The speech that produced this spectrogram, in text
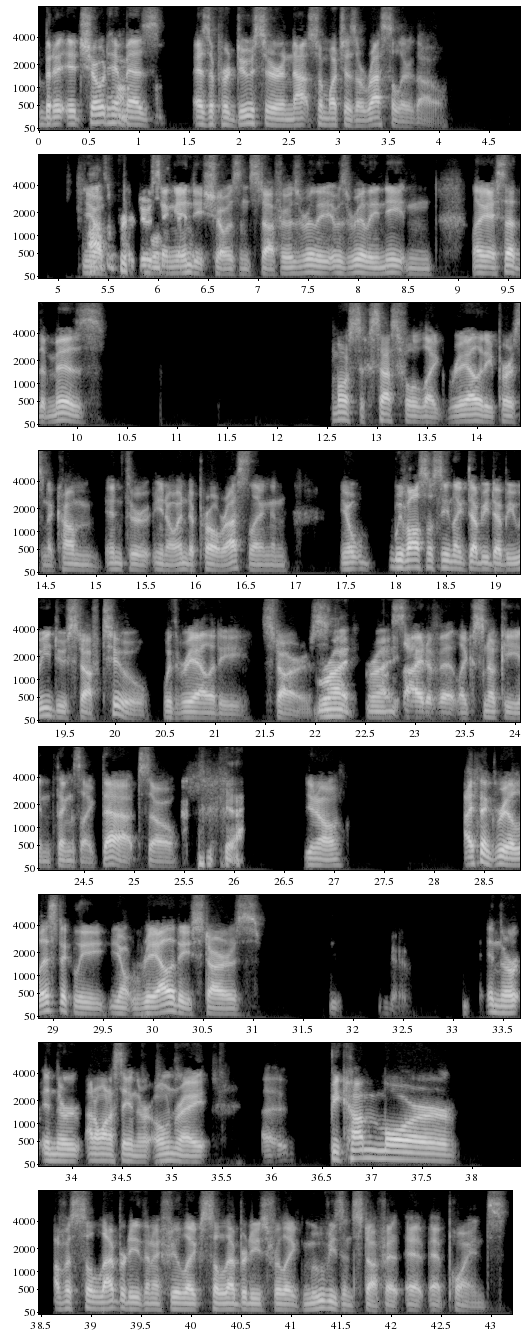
But it, it showed him oh. as as a producer and not so much as a wrestler though. You oh, know, producing cool indie shows and stuff. It was really it was really neat and like I said, the Miz most successful like reality person to come in through you know into pro wrestling and you know we've also seen like WWE do stuff too with reality stars right right. side of it like Snooki and things like that. So yeah. you know I think realistically you know reality stars in their in their I don't want to say in their own right uh, become more of a celebrity than I feel like celebrities for like movies and stuff at, at, at points.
